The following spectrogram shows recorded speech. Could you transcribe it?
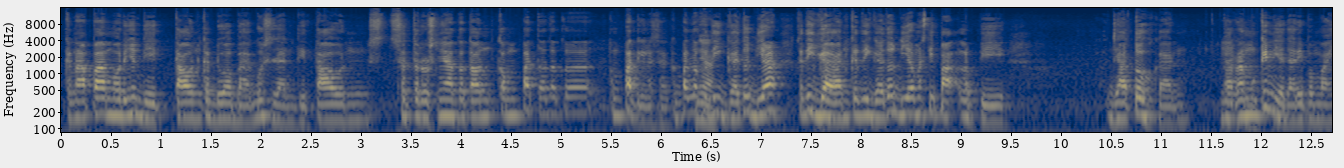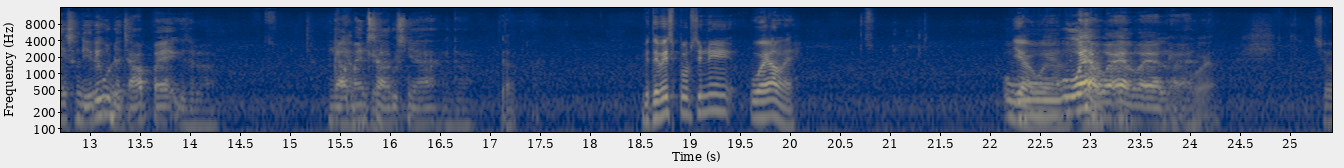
kenapa Mourinho di tahun kedua bagus dan di tahun seterusnya atau tahun keempat atau ke keempat gitu saya keempat atau Ya. ketiga itu dia ketiga kan ketiga itu dia mesti pak lebih jatuh kan karena Hmm. mungkin ya dari pemain sendiri udah capek gitu loh nggak Ya, main mungkin. seharusnya gitu Ya. BTW Spurs ini WL ya? Iya, WL. WL WL WL Ya, WL. So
